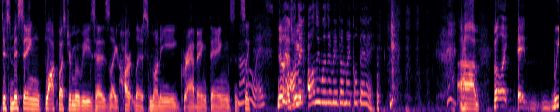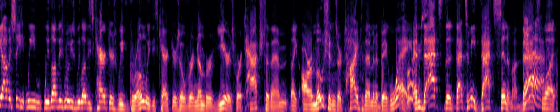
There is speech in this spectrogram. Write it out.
dismissing blockbuster movies as like heartless, money grabbing things. It's Not like always. no, Yeah, as only, we, only when they're made by Michael Bay. um, but like it, we obviously we we love these movies, we love these characters, we've grown with these characters over a number of years. We're attached to them, like our emotions are tied to them in a big way, and that's the that to me that's cinema. That's Yeah. what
